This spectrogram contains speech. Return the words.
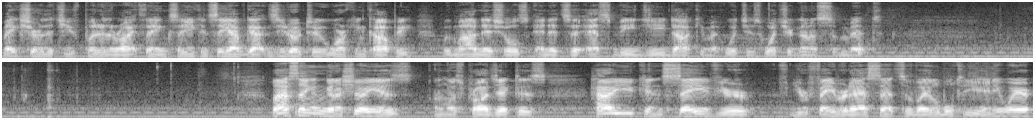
Make sure that you've put in the right thing. So you can see I've got 02 working copy with my initials and it's a SVG document, which is what you're going to submit. Last thing I'm going to show you is on this project is how you can save your your favorite assets available to you anywhere.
